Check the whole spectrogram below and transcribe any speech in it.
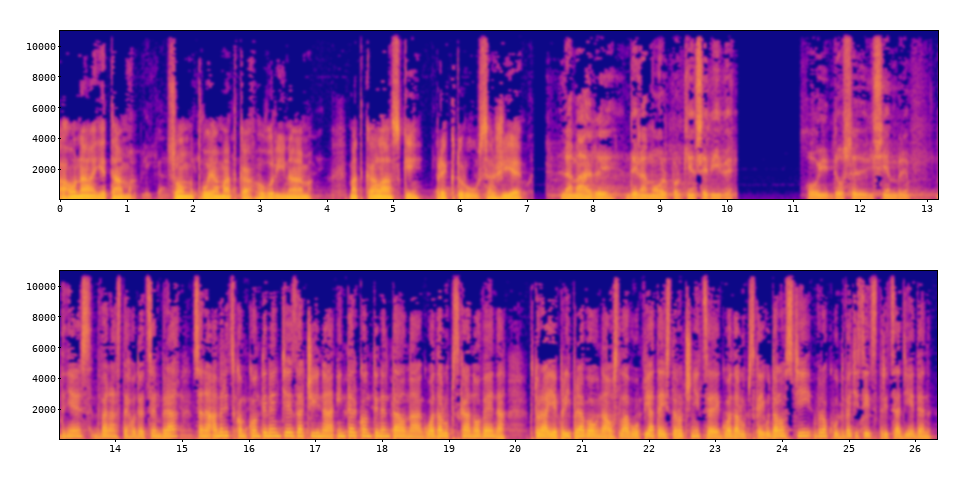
A ona je tam. Som tvoja matka, hovorí nám. Matka lásky, pre ktorú sa žije. La madre del amor por quien se vive. Dnes, 12. decembra, sa na americkom kontinente začína interkontinentálna Guadalupská novéna, ktorá je prípravou na oslavu 5. storočnice Guadalupskej udalosti v roku 2031.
